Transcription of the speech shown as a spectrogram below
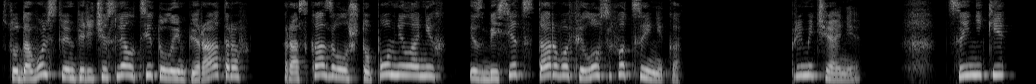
с удовольствием перечислял титулы императоров, рассказывал, что помнил о них из бесед старого философа-циника – Примечание. Циники,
